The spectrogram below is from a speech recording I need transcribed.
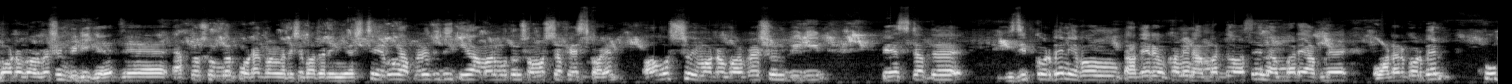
মোটর কর্পোরেশন বিডিকে যে এত সুন্দর প্রোডাক্ট বাংলাদেশে বাজারে নিয়ে আসছে। এবং আপনারা যদি কেউ আমার মতন সমস্যা ফেস করেন, অবশ্যই মোটর কর্পোরেশন বিডির পেজটাতে ভিজিট করবেন এবং তাদের ওখানে নাম্বার দেওয়া আছে। নাম্বারে আপনি অর্ডার করবেন। খুব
